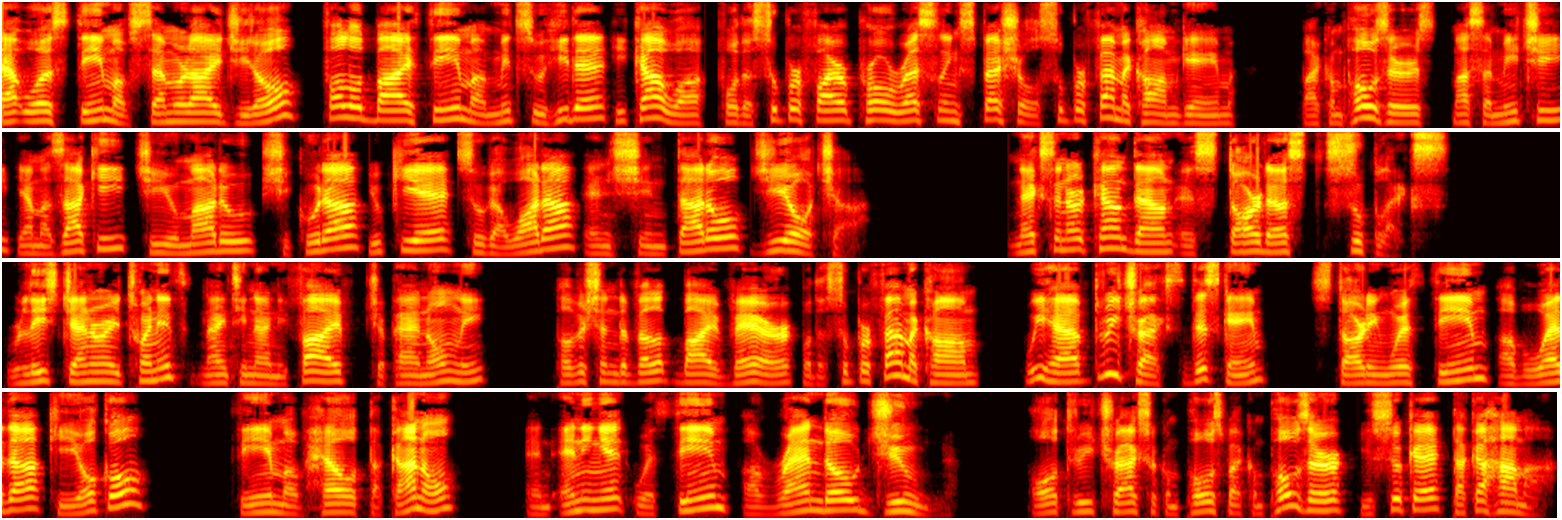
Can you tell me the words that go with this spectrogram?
That was theme of Samurai Jiro, followed by theme of Mitsuhide Hikawa for the Super Fire Pro Wrestling Special Super Famicom game by composers Masamichi Yamazaki, Chiyomaru Shikura, Yukie Sugawara, and Shintaro Giocha. Next in our countdown is Stardust Suplex. Released January 20th, 1995, Japan only, published and developed by Varie for the Super Famicom, we have three tracks to this game, starting with theme of Weda Kyoko, theme of Hell Takano, and ending it with theme of Rando June. All three tracks were composed by composer Yusuke Takahama.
